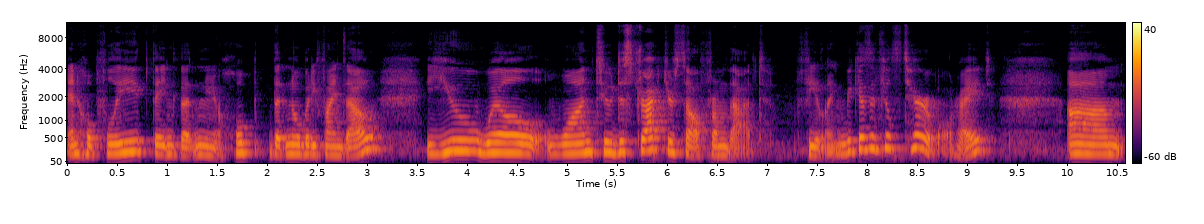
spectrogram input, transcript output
and hopefully think that you know hope that nobody finds out. You will want to distract yourself from that feeling because it feels terrible, right? Um,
